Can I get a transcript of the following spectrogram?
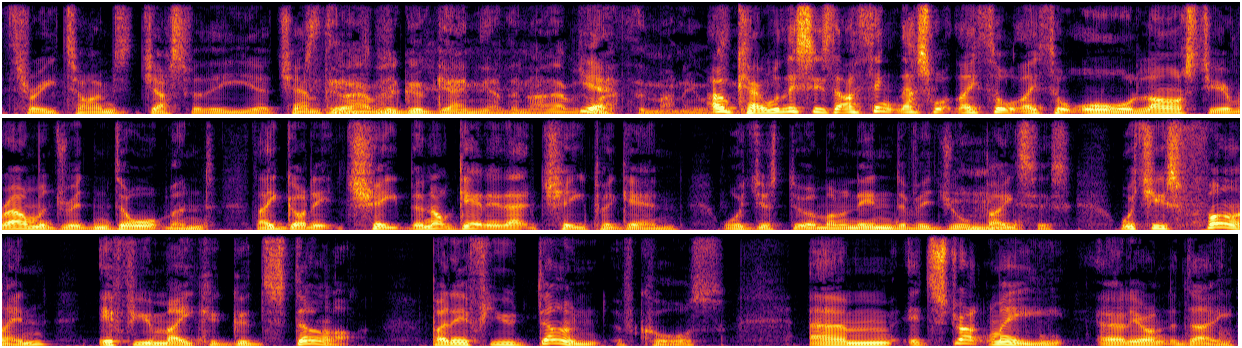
three times just for the uh, Champions Still, that was a good game the other night. That was Yeah. worth the money. Okay, well, this is. I think that's what they thought. They thought, oh, last year Real Madrid and Dortmund, they got it cheap. They're not getting it that cheap again. We'll just do them on an individual Hmm. basis, which is fine if you make a good start. But if you don't, of course, um, it struck me earlier on today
